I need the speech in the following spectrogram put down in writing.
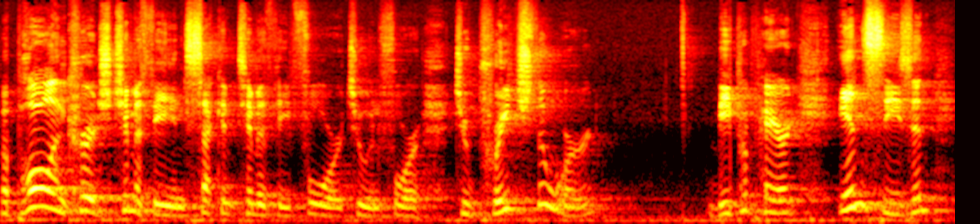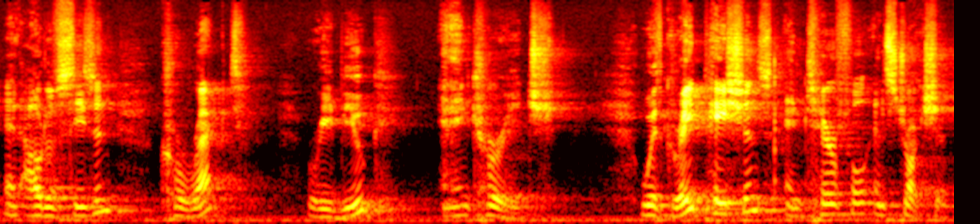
But Paul encouraged Timothy in 2 Timothy 4 2 and 4 to preach the word, be prepared in season and out of season, correct, rebuke, and encourage with great patience and careful instruction.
